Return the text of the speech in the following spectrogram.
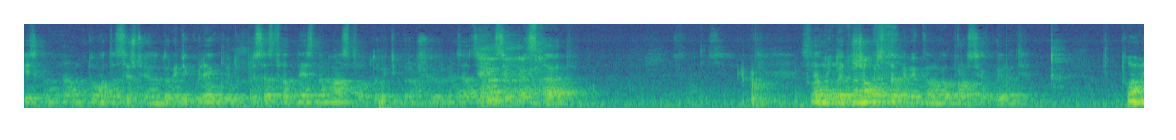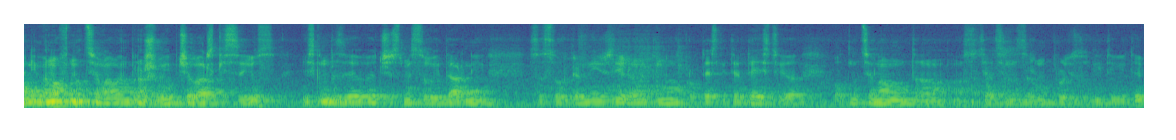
Искам да дам думата също и на другите колеги, които присъстват днес на масата от другите браншови организации да се представят. След което ще пристъпим към въпроси, ако имате. Пламен Иванов, Национален браншови пчеларски съюз. Искам да заявя, че сме солидарни с организирането на протестните действия от Националната асоциация на зърнопроизводителите.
